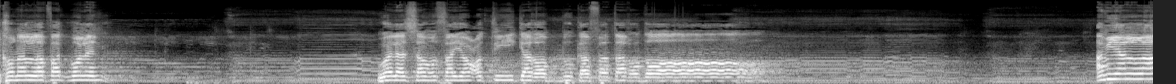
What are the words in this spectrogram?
এখন আল্লাহ পাক বলেন ولسوف يعطيك ربك فترضى আমি আল্লাহ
